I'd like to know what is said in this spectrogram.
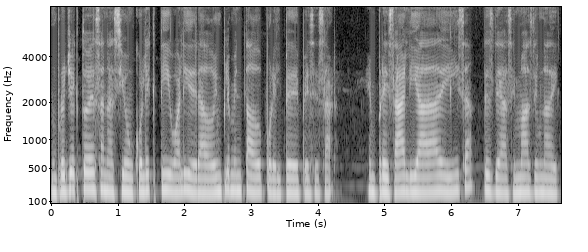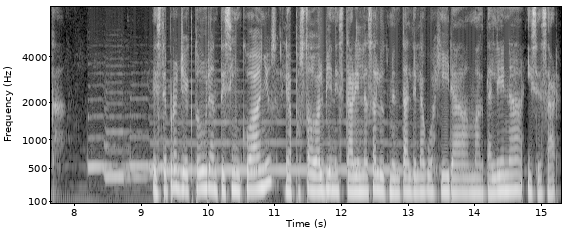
un proyecto de sanación colectiva liderado e implementado por el PDP Cesar, empresa aliada de ISA desde hace más de una década. Este proyecto durante cinco años le ha apostado al bienestar en la salud mental de La Guajira, Magdalena y Cesar,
